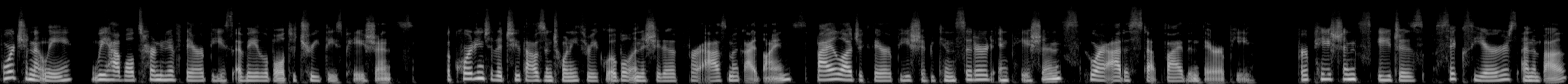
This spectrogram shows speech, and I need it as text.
Fortunately, we have alternative therapies available to treat these patients. According to the 2023 Global Initiative for Asthma Guidelines, biologic therapy should be considered in patients who are at a step five in therapy. For patients ages six years and above,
